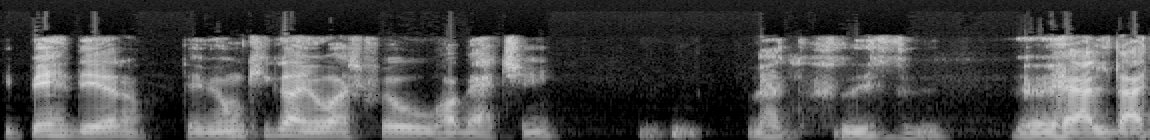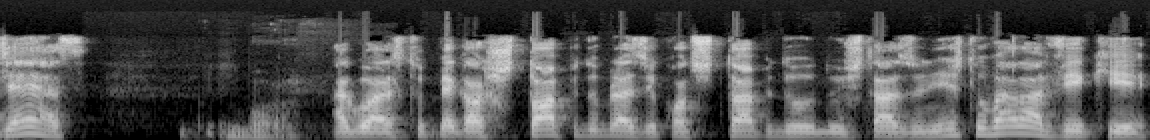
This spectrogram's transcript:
e perderam. Teve um que ganhou, acho que foi o Robertinho. A realidade é essa. Boa. Agora, se tu pegar os top do Brasil contra os top do- dos Estados Unidos, tu vai lá ver que,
